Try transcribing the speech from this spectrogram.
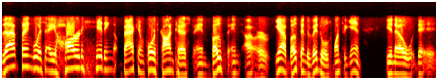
That thing was a hard hitting back and forth contest, and both in uh, or yeah, both individuals once again, you know, they,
